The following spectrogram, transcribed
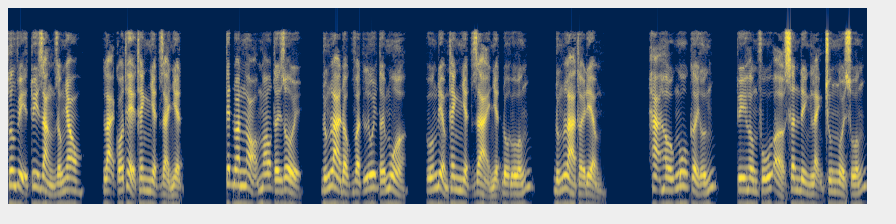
Hương vị tuy rằng giống nhau, lại có thể thanh nhiệt giải nhiệt. Tết đoan ngọ mau tới rồi, đúng là độc vật lui tới mùa, uống điểm thanh nhiệt giải nhiệt đồ uống, đúng là thời điểm. Hạ hầu ngu cười ứng, tuy hồng phú ở sân đình lạnh trung ngồi xuống.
